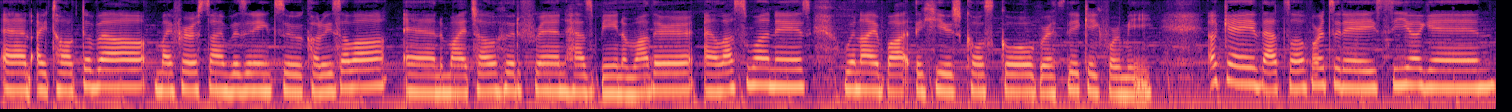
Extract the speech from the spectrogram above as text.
and I talked about my first time visiting to Karuizawa and my childhood friend has been a mother and last one is when I bought the huge Costco birthday cake for me Okay that's all for today see you again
